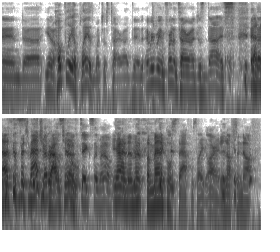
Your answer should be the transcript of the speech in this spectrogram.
and uh, you know hopefully he'll play as much as Tyrod did. Everybody in front of Tyrod just dies, and That- that's his- his Fitzmagic route, staff too. Takes him out. Yeah, and then the, the medical staff was like, "All right, enough's enough."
